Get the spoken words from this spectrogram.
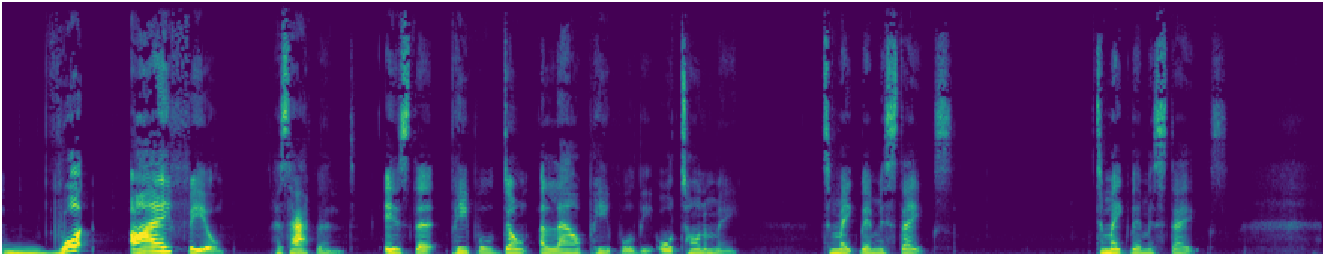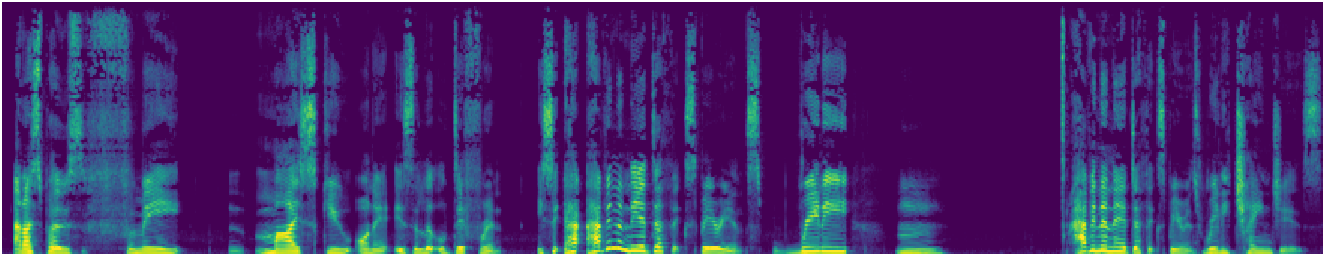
What I feel has happened is that people don't allow people the autonomy to make their mistakes. To make their mistakes. And I suppose for me, my skew on it is a little different. You see, ha- having a near death experience really, mm, having a near death experience really changes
